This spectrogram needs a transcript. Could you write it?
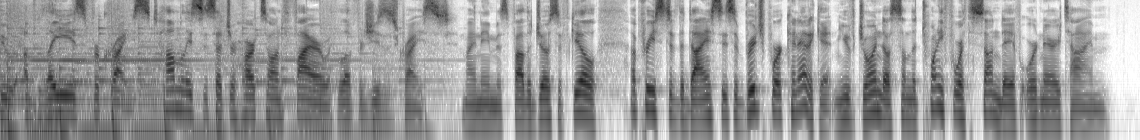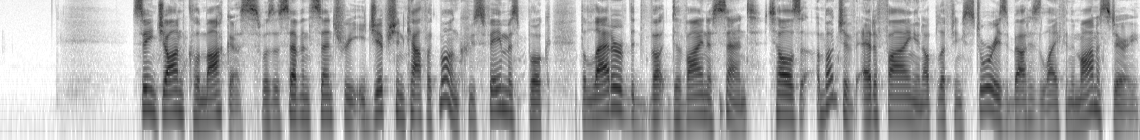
To A Blaze for Christ, homilies to set your hearts on fire with love for Jesus Christ. My name is Father Joseph Gill, a priest of the Diocese of Bridgeport, Connecticut, and you've joined us on the 24th Sunday of Ordinary Time. St. John Climacus was a 7th century Egyptian Catholic monk whose famous book, The Ladder of the Divine Ascent, tells a bunch of edifying and uplifting stories about his life in the monastery.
